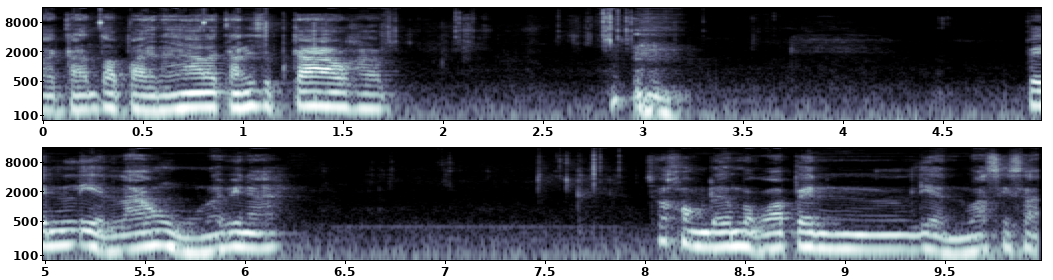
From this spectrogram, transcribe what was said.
รายการต่อไปนะฮะรายการที่สิบเก้าครับ เป็นเหรียญลาหูนะพี่นะ เจ้าของเดิมบอกว่าเป็นเหรียญวัดศิษา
